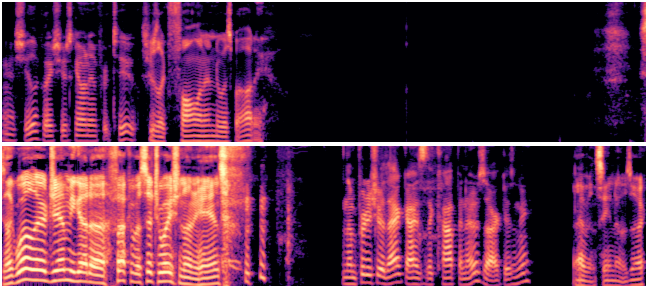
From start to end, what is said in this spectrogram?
Yeah, she looked like she was going in for two. She was like falling into his body. He's like, Well there, Jim, you got a fuck of a situation on your hands. And I'm pretty sure that guy's the cop in Ozark, isn't he? I haven't seen Ozark.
